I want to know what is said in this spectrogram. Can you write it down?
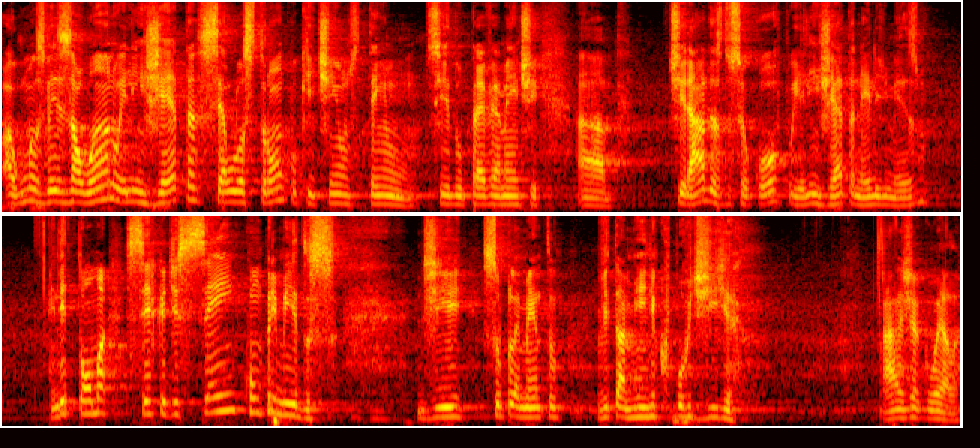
algumas vezes ao ano ele injeta células-tronco que tinham, tenham sido previamente ah, tiradas do seu corpo e ele injeta nele mesmo. Ele toma cerca de 100 comprimidos de suplemento vitamínico por dia. Haja goela.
